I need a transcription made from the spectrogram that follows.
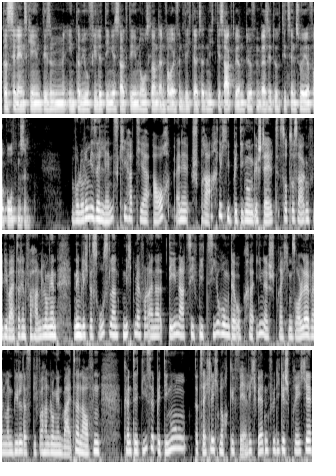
dass Zelensky in diesem Interview viele Dinge sagt, die in Russland einfach öffentlich derzeit nicht gesagt werden dürfen, weil sie durch die Zensur ja verboten sind. Volodymyr Zelensky hat ja auch eine sprachliche Bedingung gestellt, sozusagen für die weiteren Verhandlungen, nämlich dass Russland nicht mehr von einer Denazifizierung der Ukraine sprechen solle, wenn man will, dass die Verhandlungen weiterlaufen. Könnte diese Bedingung tatsächlich noch gefährlich werden für die Gespräche?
